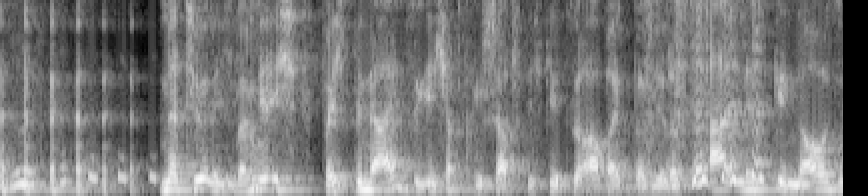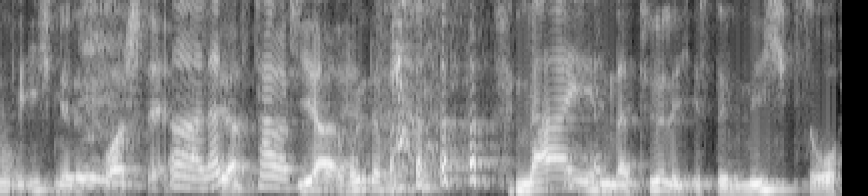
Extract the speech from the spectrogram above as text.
Natürlich, bei mir, ich, ich bin der Einzige, ich habe es geschafft. Ich gehe zur Arbeit, bei mir läuft alles genauso, wie ich mir das vorstelle. Ah, lass ja? uns tauschen. Ja, wunderbar. Nein, natürlich ist dem nicht so.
